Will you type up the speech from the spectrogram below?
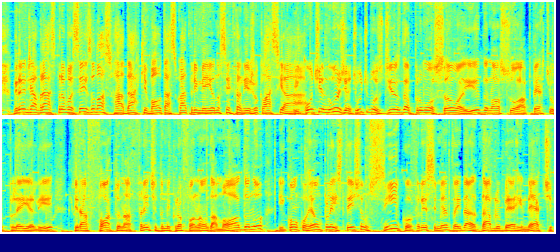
Grande abraço para vocês, o nosso radar que volta às quatro e meia no Sertanejo Classe A. E continua, gente, últimos dias da promoção aí do nosso aperte o play ali, tirar foto na frente do microfonão da módulo e concorrer a um PlayStation 5, oferecimento aí da WBR Net.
